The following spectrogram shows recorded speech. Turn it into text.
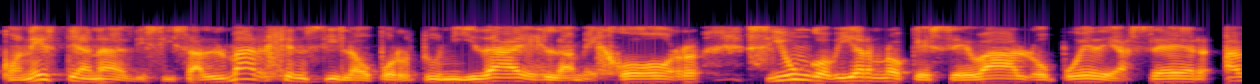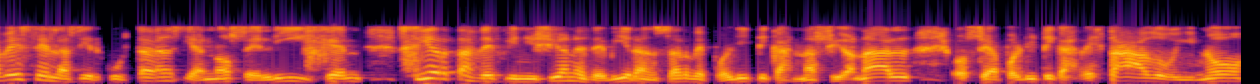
con este análisis, al margen si la oportunidad es la mejor, si un gobierno que se va lo puede hacer, a veces las circunstancias no se eligen, ciertas definiciones debieran ser de políticas nacional, o sea, políticas de Estado y no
